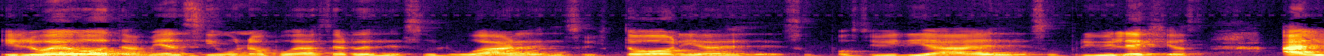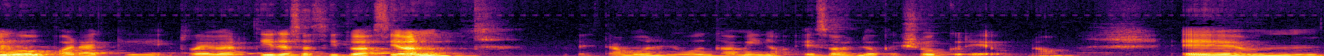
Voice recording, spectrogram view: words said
Y luego también si uno puede hacer desde su lugar, desde su historia, desde sus posibilidades, desde sus privilegios, algo para que revertir esa situación, estamos en el buen camino. Eso es lo que yo creo, ¿no? Em,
